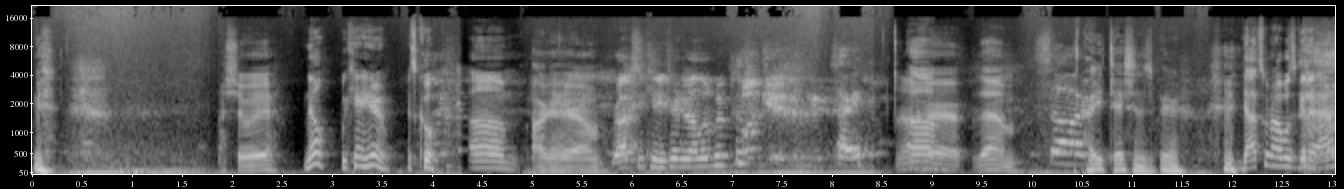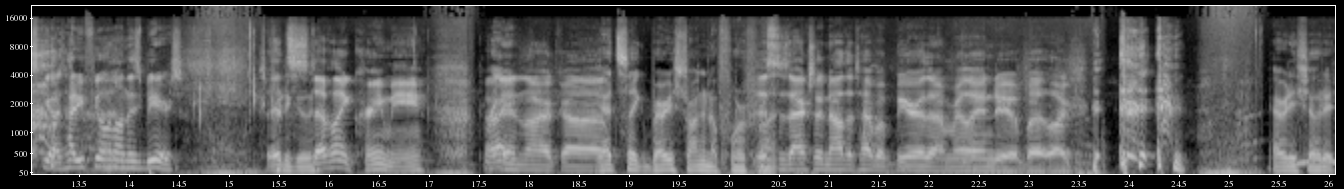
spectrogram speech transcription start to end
Should we? No, we can't hear him. It's cool. Um, I can hear him. Roxy, can you turn it on a little bit, please? Sorry. No, Um, hear them. How Sorry. you tasting this beer? That's what I was gonna ask you guys. How are you feeling on these beers? It's pretty It's good. definitely creamy. I Right. didn't like. Uh, yeah, it's like very strong in the forefront. this is actually not the type of beer that I'm really into, but like, I already showed it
